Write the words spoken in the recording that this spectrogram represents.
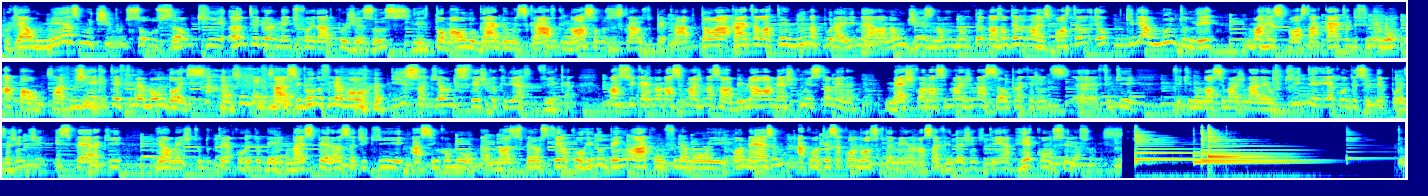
Porque é o mesmo tipo de solução que anteriormente foi dado por Jesus, de tomar o lugar de um escravo, que nós somos escravos do pecado. Então a carta ela termina por aí, né? Ela não diz, não, não nós não temos uma resposta. Eu, eu queria muito ler uma resposta à carta de Filemão a Paulo, sabe? Tinha que ter Filemão 2, sabe? Segundo Filemão. Isso aqui é um desfecho que eu queria ver, cara. Mas fica aí na nossa imaginação. A Bíblia ela mexe com isso também, né? Mexe com a nossa imaginação para que a gente é, fique, fique no nosso imaginário. É o que teria acontecido depois. A gente espera que realmente tudo tenha corrido bem, na esperança de que, assim como nós esperamos que tenha ocorrido bem lá com o Filemão e Onésimo, aconteça conosco também na nossa vida e a gente tenha reconciliações.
